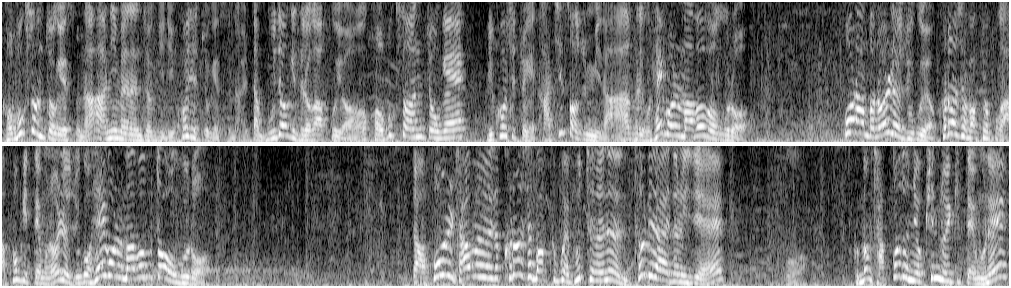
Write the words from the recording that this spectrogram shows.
거북선 쪽에 쓰나 아니면은 저기 리코시 쪽에 쓰나? 일단 무적이 들어갔고요. 거북선 쪽에 리코시 쪽에 같이 써줍니다. 그리고 해골 마법 어그로. 홀 한번 올려주고요. 크러셔 박효포가 아프기 때문에 올려주고 해골 마법도 어그로 자 홀 잡으면서 크러셔 박효포에 붙으면은 트리라이더는 이제 어, 금방 잡거든요 퀸도 있기 때문에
